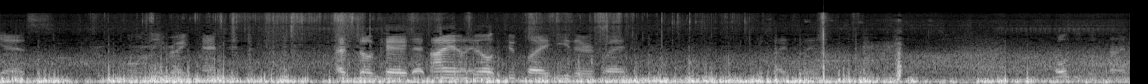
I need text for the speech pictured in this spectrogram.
Yes. Only right-handed. That's okay. That's I am built to play either way. Precisely. Hold it this time,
